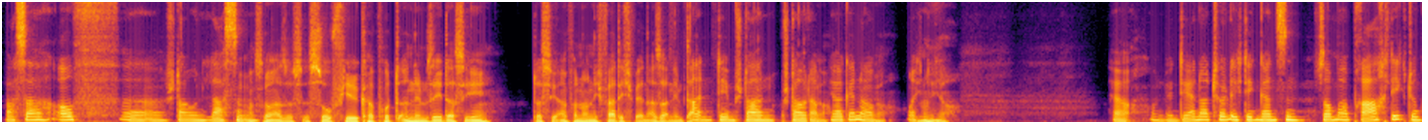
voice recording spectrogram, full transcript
Wasser aufstauen lassen. Achso, also es ist so viel kaputt an dem See, dass sie, dass sie einfach noch nicht fertig werden, also an dem Damm. An dem Staudamm, ja, ja genau. Ja. Richtig. Ja. Ja, und wenn der natürlich den ganzen Sommer brach liegt und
